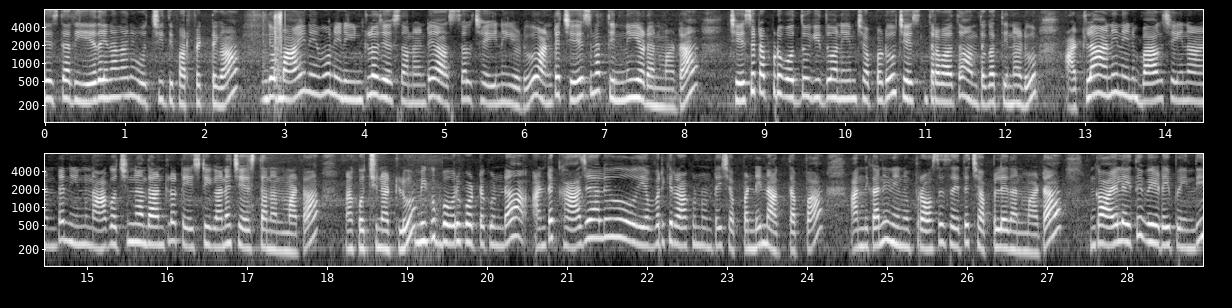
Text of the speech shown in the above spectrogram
చేస్తే అది ఏదైనా కానీ వచ్చింది పర్ఫెక్ట్గా. ఇంకా మా ఆయనేమో నేను ఇంట్లో చేస్తానంటే అస్సలు చేయనీయడు. అంటే చేసిన తిన్నీయడు అనమాట చేసేటప్పుడు వద్దు గిద్దు అని ఏం చెప్పడు. చేసిన తర్వాత అంతగా తినడు. అట్లా అని నేను బాగా చేయనా అంటే నేను నాకు వచ్చిన దాంట్లో టేస్టీగానే చేస్తానన్నమాట. నాకు వచ్చినట్లు. మీకు బోరు కొట్టకుండా అంటే కాజాలు ఎవరికి రాకుండా ఉంటాయి చెప్పండి నాకు తప్ప. అందుకని నేను ప్రాసెస్ అయితే చెప్పలేదన్నమాట. ఇంకా ఆయిల్ అయితే వేడైపోయింది.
